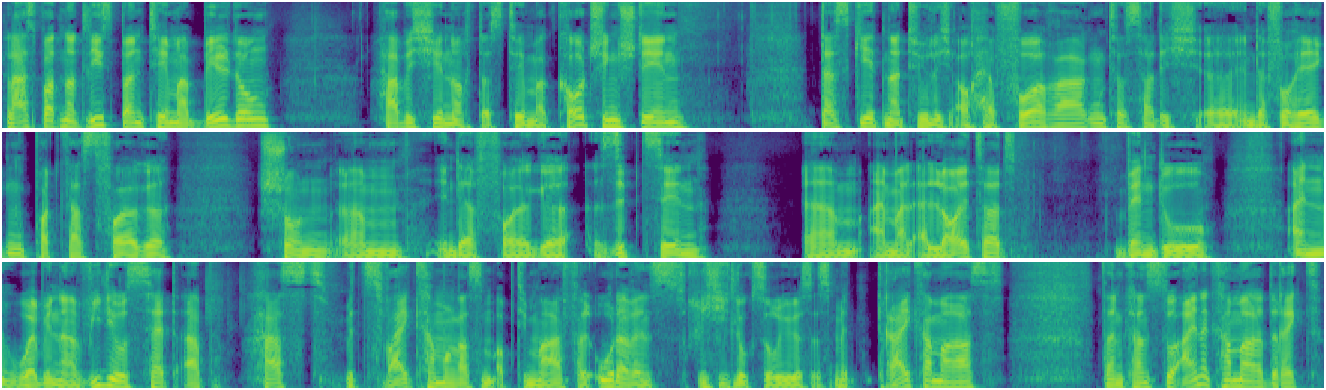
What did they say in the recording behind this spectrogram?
Last but not least beim Thema Bildung habe ich hier noch das Thema Coaching stehen. Das geht natürlich auch hervorragend. Das hatte ich äh, in der vorherigen Podcast-Folge schon ähm, in der Folge 17 ähm, einmal erläutert. Wenn du ein Webinar-Video-Setup hast mit zwei Kameras im Optimalfall oder wenn es richtig luxuriös ist mit drei Kameras, dann kannst du eine Kamera direkt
